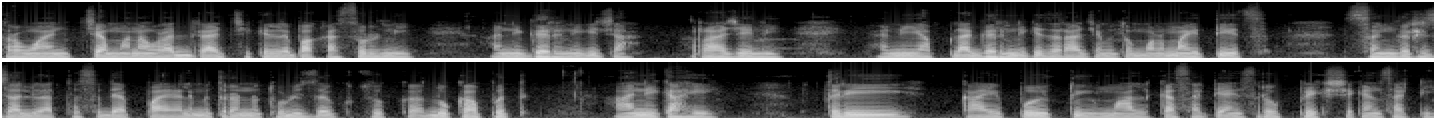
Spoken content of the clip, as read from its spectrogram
सर्वांच्या मनावर राज्य केलेल्या बाकासूरनी आणि घरणिकीच्या राजाने. आणि आपल्या घरणिकीचा राजा मी तुम्हाला माहितीच संघर्ष चालू आहे. आता सध्या पायाला मित्रांनो थोडी जग दुखापत आणि काही तरी काय पळतोय मालकासाठी आणि सर्व प्रेक्षकांसाठी.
